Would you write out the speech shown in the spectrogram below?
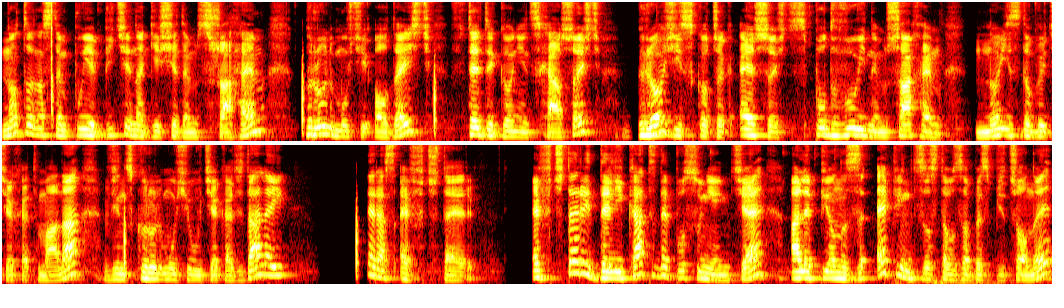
no to następuje bicie na G7 z szachem, król musi odejść, wtedy goniec H6, grozi skoczek E6 z podwójnym szachem, no i zdobycie hetmana, więc król musi uciekać dalej. Teraz F4. F4 delikatne posunięcie, ale pion z E5 został zabezpieczony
